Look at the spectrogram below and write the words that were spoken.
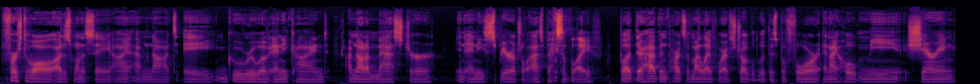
First of all, I just want to say I am not a guru of any kind. I'm not a master in any spiritual aspects of life. But there have been parts of my life where I've struggled with this before, and I hope me sharing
